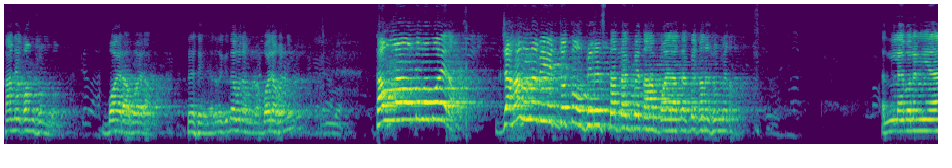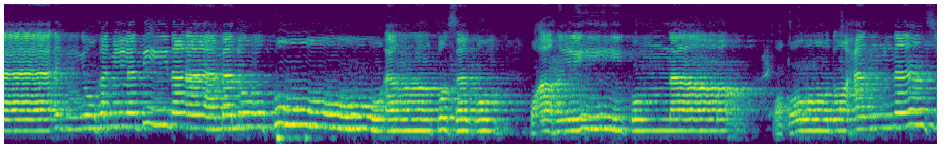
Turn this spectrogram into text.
কানে কম শুনব। বয়রা বয়রা। বয়রা হয়নি? বয়রা। জাহান্নামের যত ফেরেস্তা থাকবে, তারা বয়রা থাকবে, কানে শুনবে না। আল্লাহ বলেন ইয়া আইয়ুহাল্লাযীনা আমানু কু আনফুসাকুম ওয়া আহলিকুম নারা وقودها الناس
